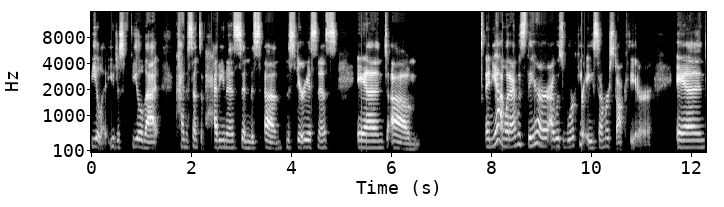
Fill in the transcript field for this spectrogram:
feel it. You just feel that kind of sense of heaviness and um, mysteriousness. And um, and yeah, when I was there, I was working for a summer stock theater. And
